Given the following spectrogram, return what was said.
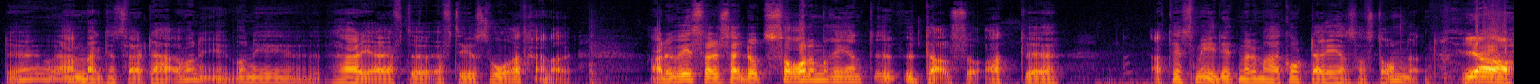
det är anmärkningsvärt det här vad ni, vad ni härjar efter, efter just våra tränare. Ja, det visade sig, då sa de rent ut alltså att, eh, att det är smidigt med de här korta resavstånden. Ja,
